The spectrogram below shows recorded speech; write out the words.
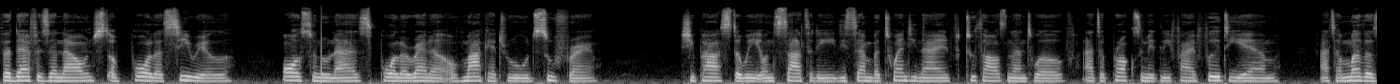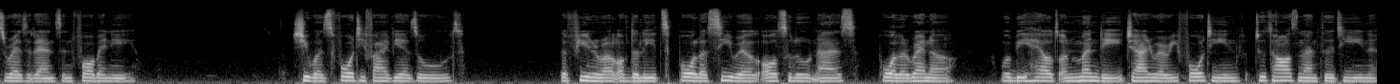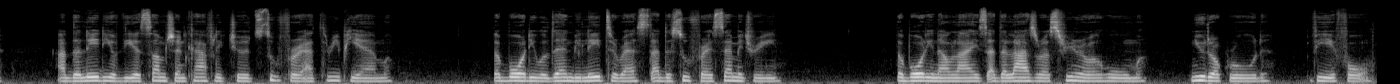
The death is announced of Paula Cyril, also known as Paula Renner of Market Road, Soufrière. She passed away on Saturday, December 29, 2012 at approximately 5.30 am at her mother's residence in Fond Bernier. She was 45 years old. The funeral of the late Paula Cyril, also known as Paula Renner, will be held on Monday, January 14, 2013 at the Lady of the Assumption Catholic Church, Soufrière at 3 p.m. The body will then be laid to rest at the Soufrière Cemetery. The body now lies at the Lazarus Funeral Home, New Dock Road, Vieux Fort.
